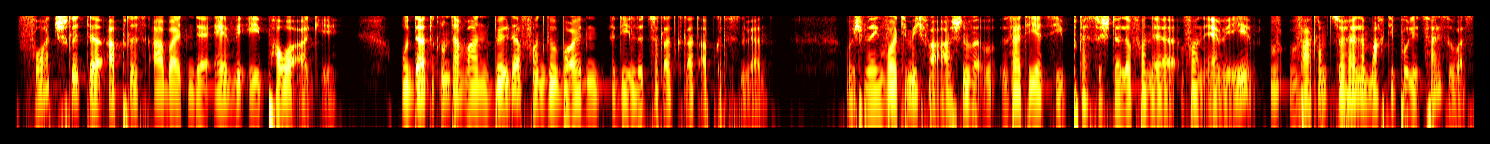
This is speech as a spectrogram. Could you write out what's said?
Fortschritt der Abrissarbeiten der RWE Power AG. Und darunter waren Bilder von Gebäuden, die in Lützerath gerade abgerissen werden. Wo ich mir denke, wollt ihr mich verarschen? Seid ihr jetzt die Pressestelle von der von RWE? Warum zur Hölle macht die Polizei sowas?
